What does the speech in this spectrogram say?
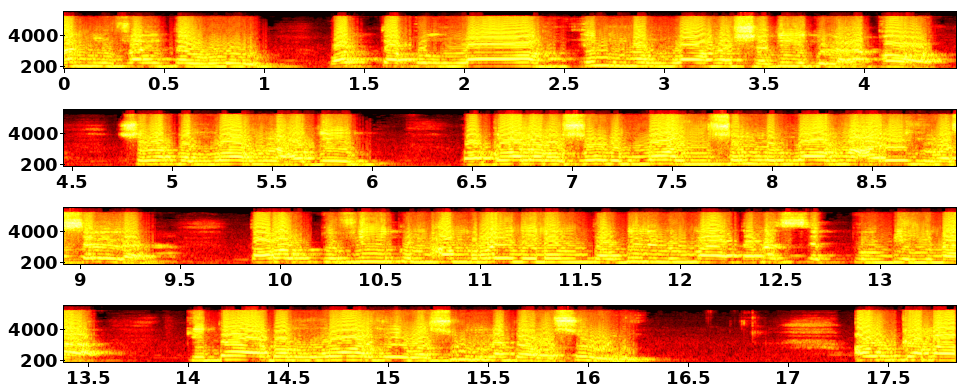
عنه فانتهوا واتقوا الله إن الله شديد العقاب صدق الله العظيم وقال رسول الله صلى الله عليه وسلم تركت فيكم أمرين لن تضلوا ما تمسكتم بهما كتاب الله وسنة رسوله أو كما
